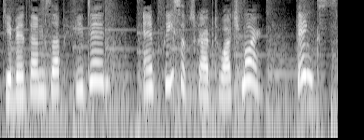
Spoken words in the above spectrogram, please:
Give it a thumbs up if you did, and please subscribe to watch more. Thanks!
